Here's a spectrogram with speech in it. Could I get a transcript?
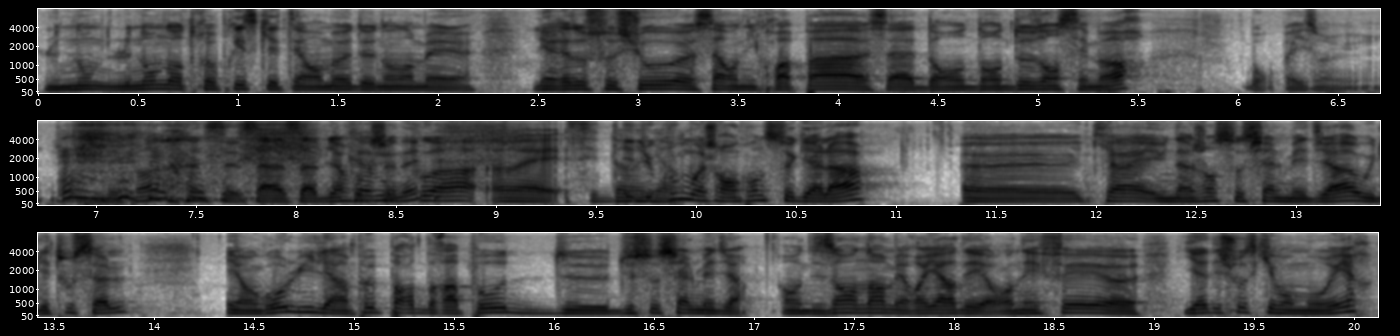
le nombre, le nombre d'entreprises qui étaient en mode non, non, mais les réseaux sociaux, ça, on n'y croit pas. Ça, dans, dans deux ans, c'est mort. Bon, bah, ils ont eu ça, ça a bien Comme fonctionné. quoi, ouais, c'est dingue. Et du coup, hein. moi, je rencontre ce gars-là qui a une agence social média où il est tout seul. Et en gros, lui, il est un peu porte-drapeau du social média en disant non, mais regardez, en effet, euh, il y a des choses qui vont mourir,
